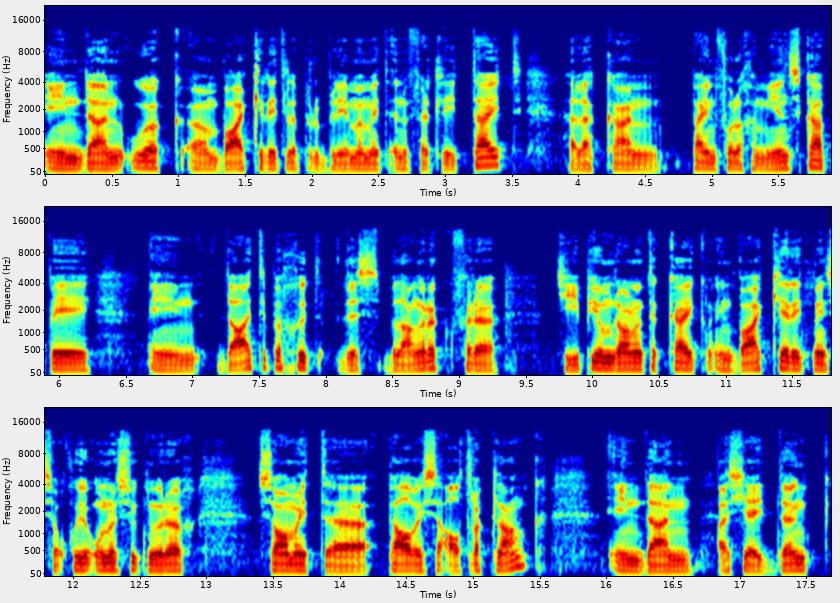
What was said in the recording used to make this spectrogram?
en dan ook um, baie keer het hulle probleme met infertiliteit. Hulle kan pynvolle gemeenskap hê en daai tipe goed dis belangrik vir 'n GP om daarna te kyk en baie keer het mense goeie ondersoek nodig saam met 'n uh, pelviese ultraklank en dan as jy dink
